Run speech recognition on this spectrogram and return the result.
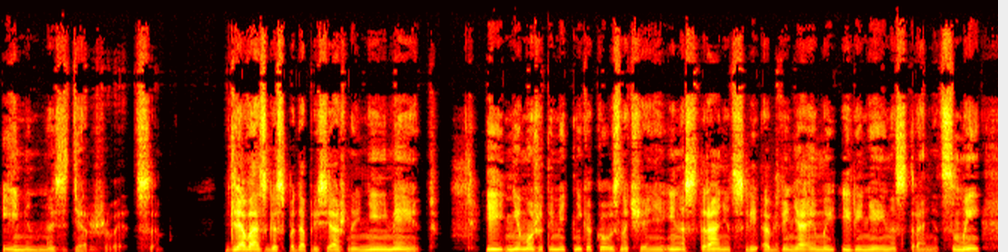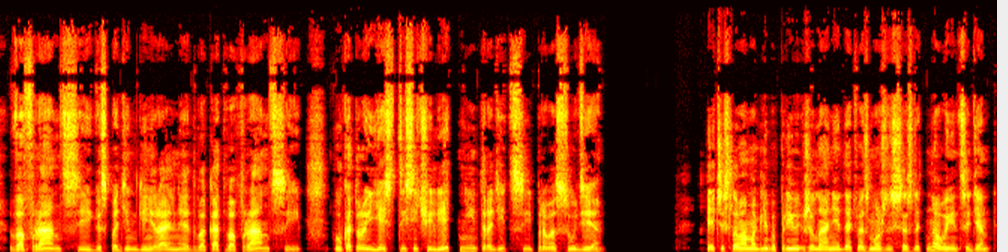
именно сдерживается для вас, господа присяжные, не имеет и не может иметь никакого значения, иностранец ли обвиняемый или не иностранец. Мы во Франции, господин генеральный адвокат во Франции, у которой есть тысячелетние традиции правосудия. Эти слова могли бы при желании дать возможность создать новый инцидент,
